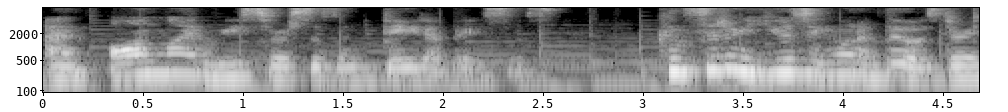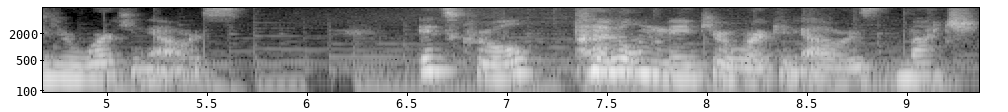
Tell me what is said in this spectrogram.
and online resources and databases. Consider using one of those during your working hours. It's cruel, but it'll make your working hours much,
